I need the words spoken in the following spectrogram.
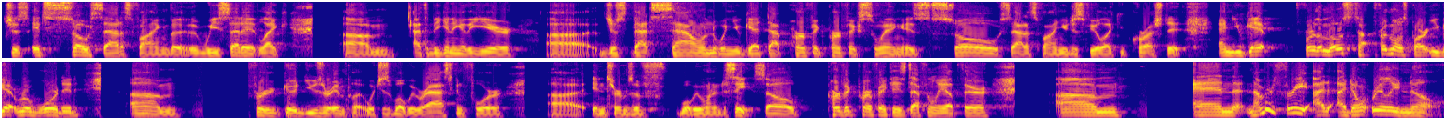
just it's so satisfying. The we said it like um at the beginning of the year. Uh, just that sound when you get that perfect perfect swing is so satisfying. You just feel like you crushed it, and you get for the most for the most part you get rewarded um, for good user input, which is what we were asking for uh, in terms of what we wanted to see. So perfect, perfect is definitely up there. Um, and number three, I, I don't really know.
